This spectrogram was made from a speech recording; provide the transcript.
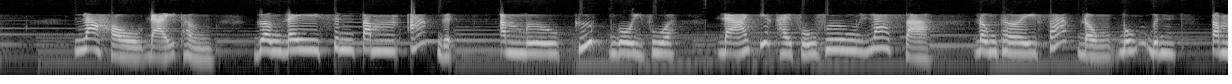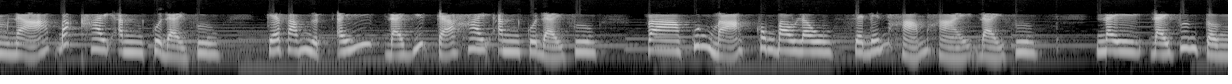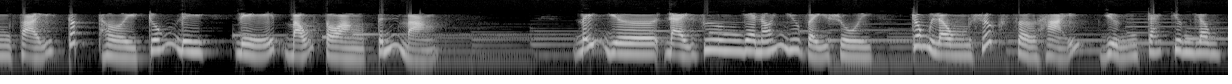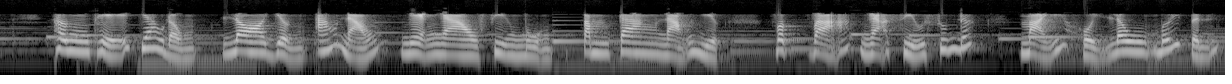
la hầu đại thần gần đây sinh tâm ác nghịch, âm mưu cướp ngôi vua đã giết hại phụ vương la xà, đồng thời phát động bốn binh tầm nã bắt hai anh của đại vương. Kẻ phản nghịch ấy đã giết cả hai anh của đại vương và quân mã không bao lâu sẽ đến hãm hại đại vương. Nay đại vương cần phải cấp thời trốn đi để bảo toàn tính mạng. Bấy giờ đại vương nghe nói như vậy rồi, trong lòng rất sợ hãi, dựng cái chân lông thân thể dao động, lo giận, áo não, nghẹn ngào, phiền muộn, tâm can, não nhiệt, vật vã, ngã xỉu xuống đất, mãi hồi lâu mới tỉnh.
